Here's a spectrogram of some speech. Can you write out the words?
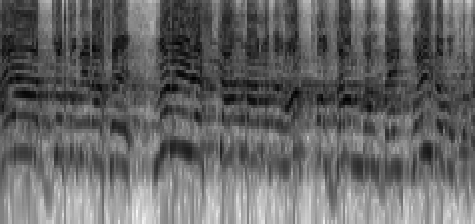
হায়াত যতদিন আছে নবীর আজকে আমরা আমাদের অর্থ জানমাল ব্যয় করেই দেবো কথা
